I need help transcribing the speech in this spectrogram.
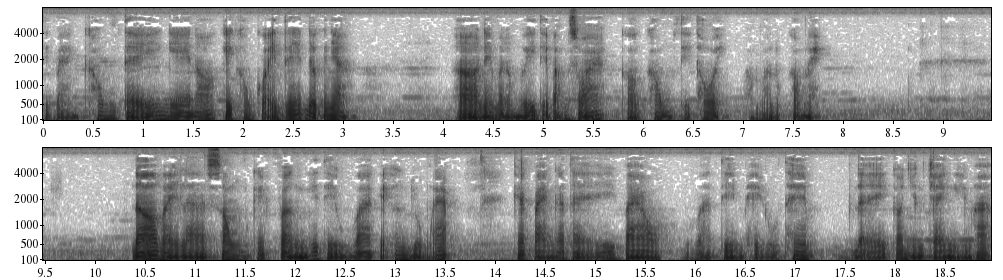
thì bạn không thể nghe nó khi không có internet được đó nha. À, nếu mà đồng ý thì bấm xóa còn không thì thôi bấm vào nút không này. Đó vậy là xong cái phần giới thiệu qua cái ứng dụng app. Các bạn có thể vào và tìm hiểu thêm để có những trải nghiệm ha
